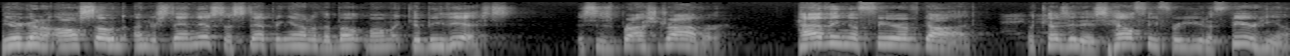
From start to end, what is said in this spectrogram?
you're going to also understand this. A stepping out of the boat moment could be this. This is Bryce Driver. Having a fear of God, because it is healthy for you to fear Him.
